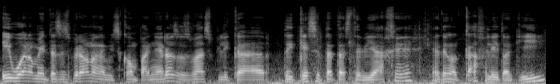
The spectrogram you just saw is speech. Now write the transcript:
y bueno, mientras espero a uno de mis compañeros os voy a explicar de qué se trata este viaje. Ya tengo el cafelito aquí.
